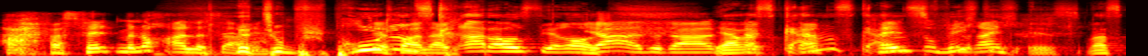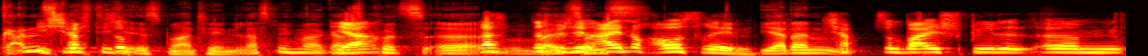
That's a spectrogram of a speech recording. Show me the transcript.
ach, was fällt mir noch alles ein? du sprudelst gerade aus dir raus. Ja, also da. Ja, was da, ganz, da ganz so wichtig ist, was ganz ich wichtig ist, Martin, lass mich mal ganz ja, kurz. Äh, lass, lass mich den einen noch ausreden. Ja, dann. Ich habe zum Beispiel ähm,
